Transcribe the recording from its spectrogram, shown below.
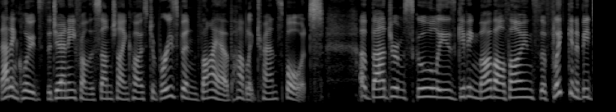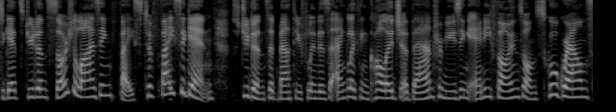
That includes the journey from the Sunshine Coast to Brisbane via public transport. A Buderim school is giving mobile phones the flick in a bid to get students socialising face to face again. Students at Matthew Flinders Anglican College are banned from using any phones on school grounds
